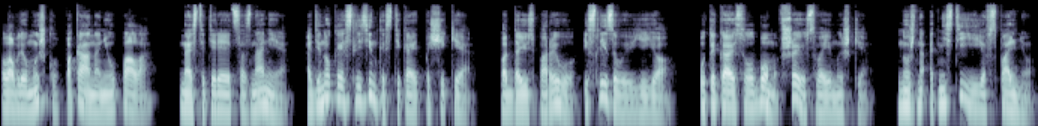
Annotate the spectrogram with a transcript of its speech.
ловлю мышку, пока она не упала. Настя теряет сознание, одинокая слезинка стекает по щеке. Поддаюсь порыву и слизываю ее. Утыкаюсь лбом в шею своей мышки. Нужно отнести ее в спальню.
